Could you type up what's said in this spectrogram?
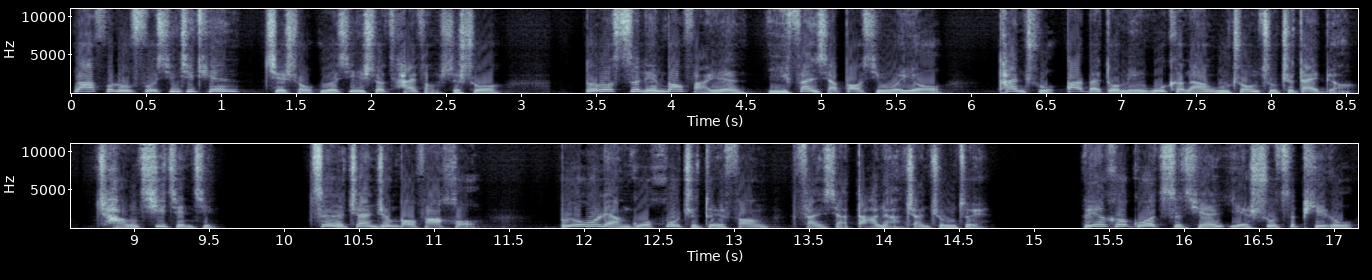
拉夫罗夫星期天接受俄新社采访时说，俄罗斯联邦法院以犯下暴行为由，判处二百多名乌克兰武装组织代表长期监禁。自战争爆发后，俄乌两国互指对方犯下大量战争罪。联合国此前也数次披露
